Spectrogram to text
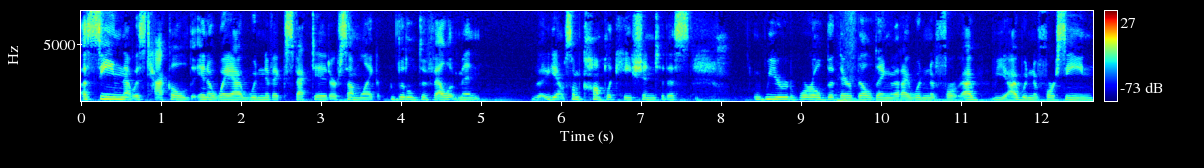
a scene that was tackled in a way I wouldn't have expected or some like little development you know some complication to this weird world that they're building that I wouldn't have for I, yeah, I wouldn't have foreseen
